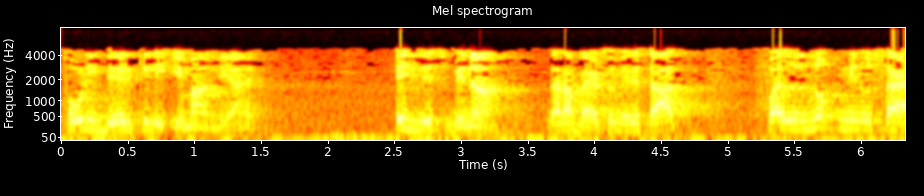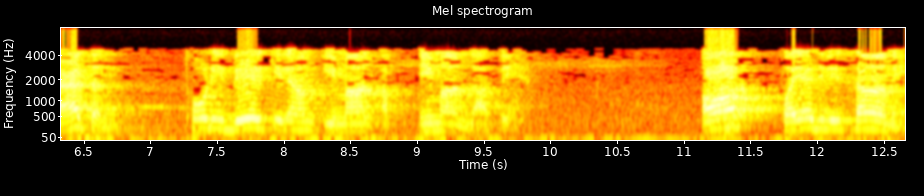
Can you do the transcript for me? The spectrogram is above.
تھوڑی دیر کے لیے ایمان لے آئیں۔ اجلس بنا، ذرا بیٹھو میرے ساتھ۔ فل ساعتا، تھوڑی دیر کے لیے ہم ایمان ایمان لاتے ہیں۔ اور فیج لسانی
